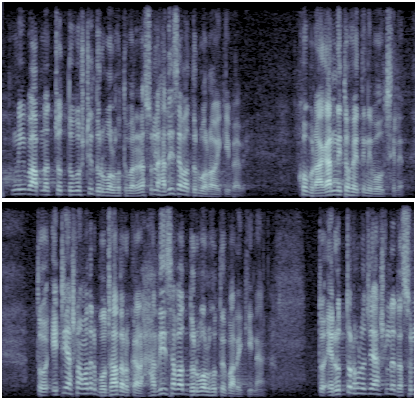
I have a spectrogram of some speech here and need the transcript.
আপনি বা আপনার চোদ্দ গোষ্ঠী দুর্বল হতে পারে। আসলে হাদিস আবার দুর্বল হয় কীভাবে? খুব রাগান্বিত হয়ে তিনি বলছিলেন। তো এটি আসলে আমাদের বোঝা দরকার, হাদিস আবার দুর্বল হতে পারে কিনা? তো এর উত্তর হলো যে আসলে রাসুল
